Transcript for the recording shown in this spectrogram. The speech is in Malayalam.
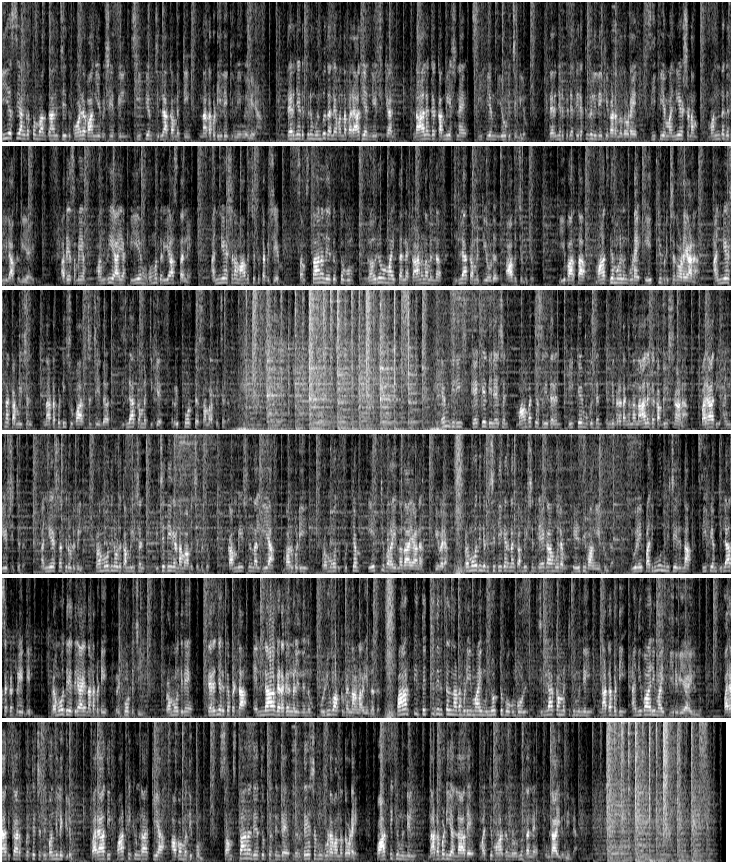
പി എസ് സി അംഗത്വം വാഗ്ദാനം ചെയ്ത് കോഴ വാങ്ങിയ വിഷയത്തിൽ സി പി എം ജില്ലാ കമ്മിറ്റി നടപടിയിലേക്ക് നീങ്ങുകയാണ്. തെരഞ്ഞെടുപ്പിന് മുൻപ് തന്നെ വന്ന പരാതി അന്വേഷിക്കാൻ നാലംഗ കമ്മീഷനെ സി പി എം നിയോഗിച്ചെങ്കിലും തെരഞ്ഞെടുപ്പിന്റെ തിരക്കുകളിലേക്ക് കടന്നതോടെ സി പി എം അന്വേഷണം മന്ദഗതിയിലാക്കുകയായിരുന്നു. അതേസമയം മന്ത്രിയായ പി എ മുഹമ്മദ് റിയാസ് തന്നെ അന്വേഷണം ആവശ്യപ്പെട്ട വിഷയം സംസ്ഥാന നേതൃത്വവും ഗൗരവമായി തന്നെ കാണണമെന്ന് ജില്ലാ കമ്മിറ്റിയോട് ആവശ്യപ്പെട്ടു. ഈ വാർത്ത മാധ്യമങ്ങളും കൂടെ ഏറ്റുപിടിച്ചതോടെയാണ് അന്വേഷണ കമ്മീഷൻ നടപടി ശുപാർശ ചെയ്ത് ജില്ലാ കമ്മിറ്റിക്ക് റിപ്പോർട്ട് സമർപ്പിച്ചത്. M Girish K K Dineshan Mambatta Sreedharan P K Mukundan എന്നിവരടങ്ങുന്ന നാലംഗ കമ്മീഷനാണ് പരാതി അന്വേഷിച്ചത്. അന്വേഷണത്തിനൊടുവിൽ പ്രമോദിനോട് കമ്മീഷൻ വിശദീകരണം ആവശ്യപ്പെട്ടു. കമ്മീഷന് നൽകിയ മറുപടിയിൽ പ്രമോദ് കുറ്റം ഏറ്റുപറയുന്നതായാണ് വിവരം. പ്രമോദിന്റെ വിശദീകരണം കമ്മീഷൻ രേഖാമൂലം എഴുതി വാങ്ങിയിട്ടുണ്ട്. ജൂലൈ പതിമൂന്നിന് ചേരുന്ന സി പി എം ജില്ലാ സെക്രട്ടേറിയറ്റിൽ പ്രമോദിനെതിരായ നടപടി റിപ്പോർട്ട് ചെയ്യും. പ്രമോദിനെ തെരഞ്ഞെടുക്കപ്പെട്ട എല്ലാ ഘടകങ്ങളിൽ നിന്നും ഒഴിവാക്കുമെന്നാണ് അറിയുന്നത്. പാർട്ടി തെറ്റുതിരുത്തൽ നടപടിയുമായി മുന്നോട്ടു പോകുമ്പോൾ ജില്ലാ കമ്മിറ്റിക്ക് മുന്നിൽ നടപടി അനിവാര്യമായി തീരുകയായിരുന്നു. പരാതിക്കാർ പ്രത്യക്ഷത്തിൽ വന്നില്ലെങ്കിലും പരാതി പാർട്ടിക്കുണ്ടാക്കിയ അവമതിപ്പും സംസ്ഥാന നേതൃത്വത്തിന്റെ നിർദ്ദേശവും കൂടെ വന്നതോടെ പാർട്ടിക്ക് മുന്നിൽ നടപടിയല്ലാതെ മറ്റു മാർഗങ്ങളൊന്നും തന്നെ ഉണ്ടായിരുന്നില്ല.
